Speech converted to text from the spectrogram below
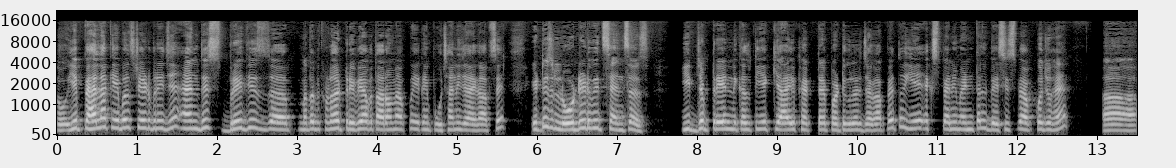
तो ये पहला केबल स्टेट ब्रिज है एंड दिस ब्रिज इज़ मतलब थोड़ा सा ट्रिविया बता रहा हूँ मैं आपको ये कहीं पूछा नहीं जाएगा आपसे। It is loaded with sensors कि जब ट्रेन निकलती है क्या इफ़ेक्ट है पर्टिकुलर जगह पे? तो ये एक्सपेरिमेंटल बेसिस पे आपको जो है आ,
